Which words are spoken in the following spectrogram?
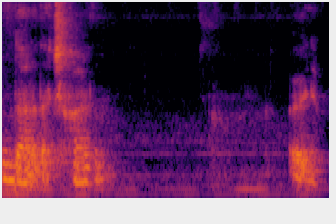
onu da arada çıkardım. Öyle.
